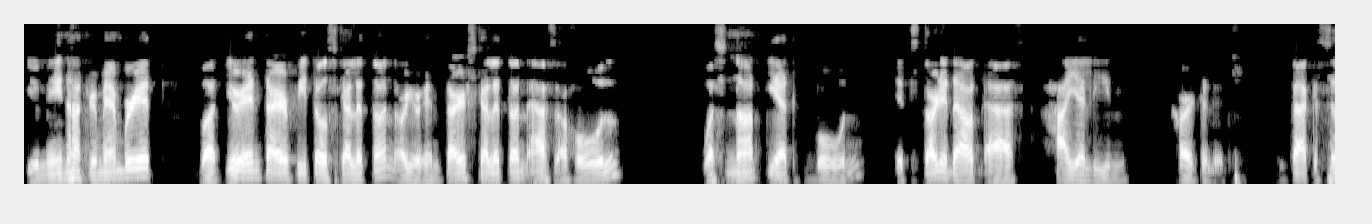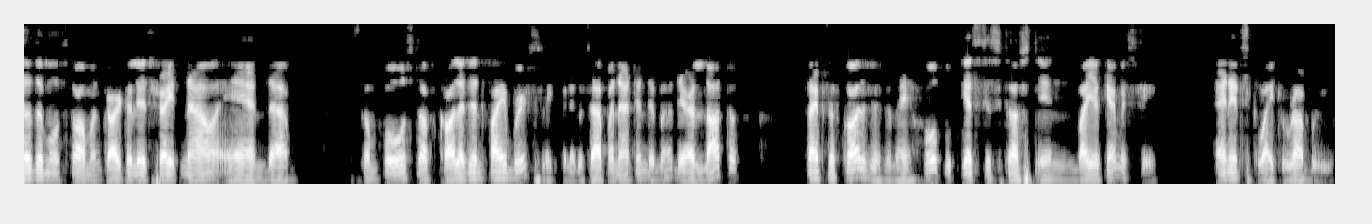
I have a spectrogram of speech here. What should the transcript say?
You may not remember it, but your entire fetal skeleton or your entire skeleton as a whole was not yet bone. It started out as hyaline cartilage. In fact, it's still the most common cartilage right now, and uh, composed of collagen fibers, like pinag-usapan natin, diba? There are a lot of types of collagen, and I hope it gets discussed in biochemistry. And it's quite rubbery.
